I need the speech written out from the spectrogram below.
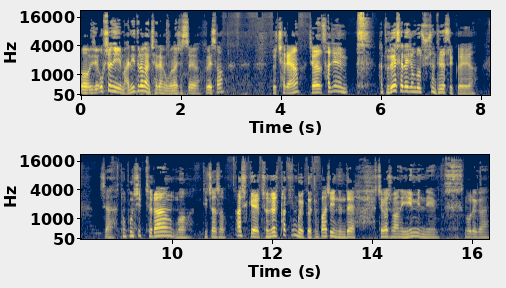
뭐 이제 옵션이 많이 들어간 차량을 원하셨어요. 그래서 이 차량 제가 사진 한 두 대 세 대 정도 추천드렸을 거예요. 자, 통풍 시트랑 뭐 뒷좌석 아쉽게 전자 파킹 브레이크가 좀 빠져 있는데 하, 제가 좋아하는 이은미님 노래가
